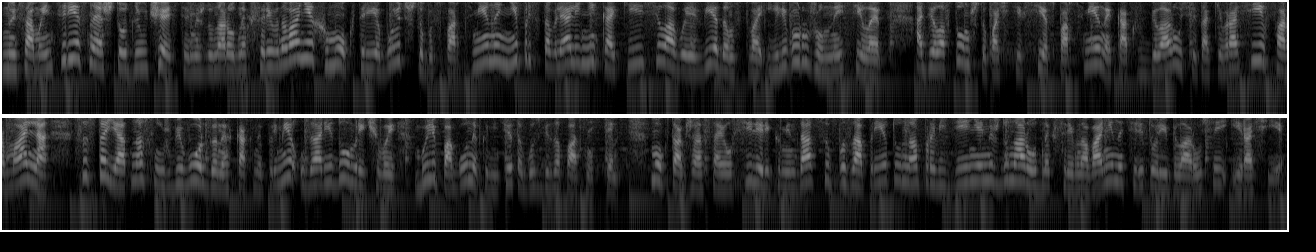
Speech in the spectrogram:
Ну и самое интересное, что для участия в международных соревнованиях МОК требует, чтобы спортсмены не представляли никакие силовые ведомства или вооруженные силы. А дело в том, что почти все спортсмены, как в Беларуси, так и в России, формально состоят на службе в органах, как, например, у Дарьи Домричевой были погоны Комитета госбезопасности. МОК также оставил в силе рекомендацию по запрету на проведение международных соревнований на территории Беларуси и России.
